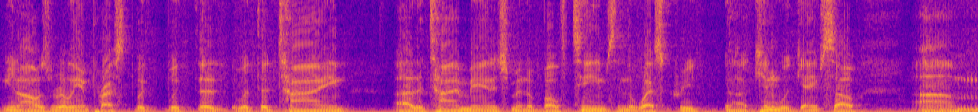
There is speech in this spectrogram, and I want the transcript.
you know, I was really impressed with with the with the time the time management of both teams in the West Creek uh, Kenwood game. So, um,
